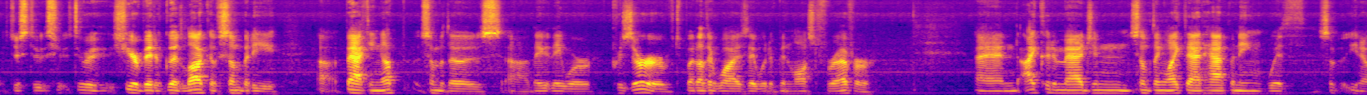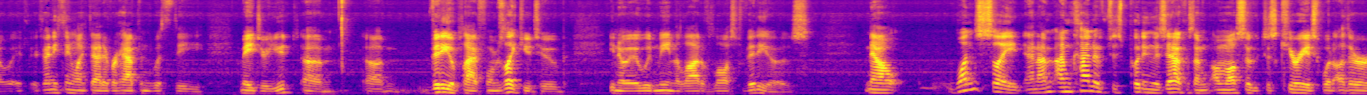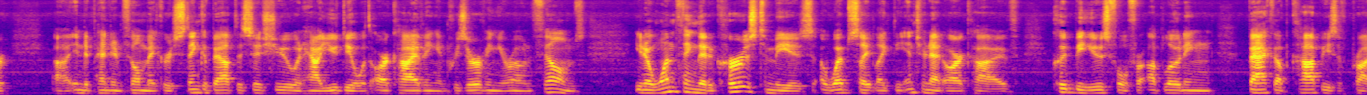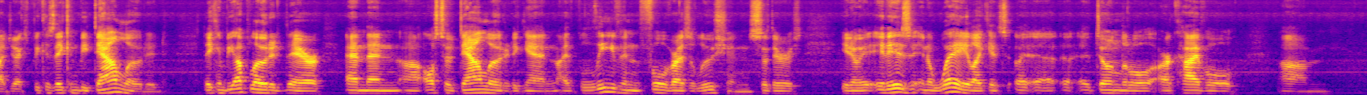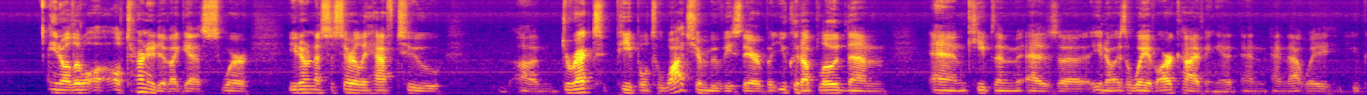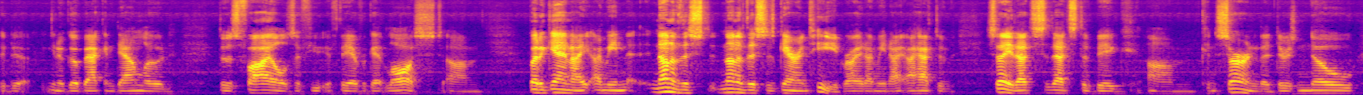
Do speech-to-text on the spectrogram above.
just through, through a sheer bit of good luck of somebody uh, backing up some of those. Uh, they they were preserved, but otherwise they would have been lost forever. And I could imagine something like that happening with, you know, if, if anything like that ever happened with the major um, um, video platforms like YouTube, you know, it would mean a lot of lost videos. Now, one site, and I'm, I'm kind of just putting this out because I'm, I'm also just curious what other uh, independent filmmakers think about this issue and how you deal with archiving and preserving your own films. You know, one thing that occurs to me is a website like the Internet Archive could be useful for uploading backup copies of projects because they can be downloaded. They can be uploaded there and then uh, also downloaded again, I believe in full resolution. So there's you know, it, it is in a way like it's a, a, its own little archival, um, you know, a little alternative, I guess, where you don't necessarily have to um, direct people to watch your movies there, but you could upload them and keep them as a, you know as a way of archiving it, and, and that way you could uh, you know go back and download those files if you if they ever get lost. Um, but again, I, I mean none of this none of this is guaranteed, right? I mean I, I have to say that's that's the big um, concern that there's no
